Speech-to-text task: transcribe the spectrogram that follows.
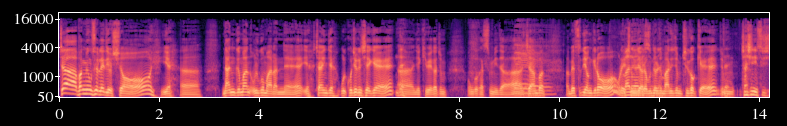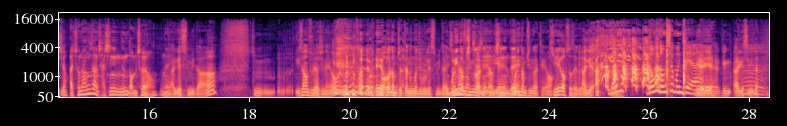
자, 박명수 라디오쇼. 예, 어, 난 그만 울고 말았네. 예, 자, 이제 우리 고재근 씨에게 아, 이제 기회가 좀 온 것 같습니다. 네. 자, 한번 메소드 연기로 우리 청자. 여러분들 좀 많이 좀 즐겁게 좀 네. 자신 있으시죠? 아, 저는 항상 자신은 넘쳐요. 네. 알겠습니다. 좀 이상한 소리 하시네요. 뭐가 넘쳤다는 건지 모르겠습니다. 네, 물이 넘친 것 같네요. 예, 물이 넘친 것 같아요. 기회가 없어서 그래요. 알겠, 너무 너무 넘쳐 문제야. 예, 예, 그- 알겠습니다. 음,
